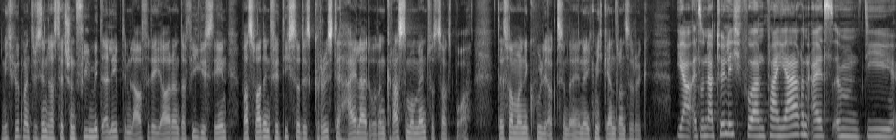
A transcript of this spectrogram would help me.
Mich würde mal interessieren, du hast jetzt schon viel miterlebt im Laufe der Jahre und da viel gesehen. Was war denn für dich so das größte Highlight oder ein krasser Moment, wo du sagst, boah, das war mal eine coole Aktion, da erinnere ich mich gern dran zurück? Ja, also natürlich vor ein paar Jahren, als ähm, die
